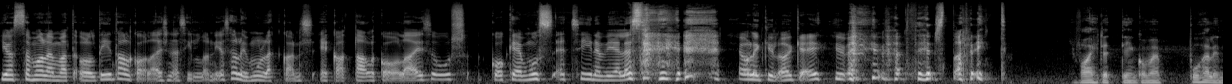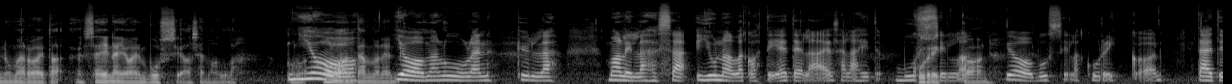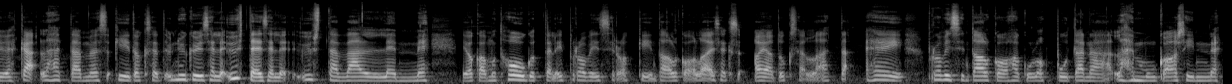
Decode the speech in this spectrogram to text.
jossa molemmat oltiin talkoolaisina silloin. Ja se oli mulle kans eka talkoolaisuuskokemus, että siinä mielessä oli kyllä oikein hyvä, hyvä festarit. Vaihdettiinko me puhelinnumeroita Seinäjoen bussiasemalla? Joo, joo, mä luulen, kyllä mä olin lähdössä junalla kohti etelää ja sä lähit bussilla. Kurikkaan. Joo, bussilla kurikkaan. Täytyy ehkä lähettää myös kiitokset nykyiselle yhteiselle ystävällemme, joka mut houkutteli provinssirokkiin talkoolaiseksi ajatuksella, että hei, provinssin talkoohaku loppuu tänään, lähde munkaan sinne.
